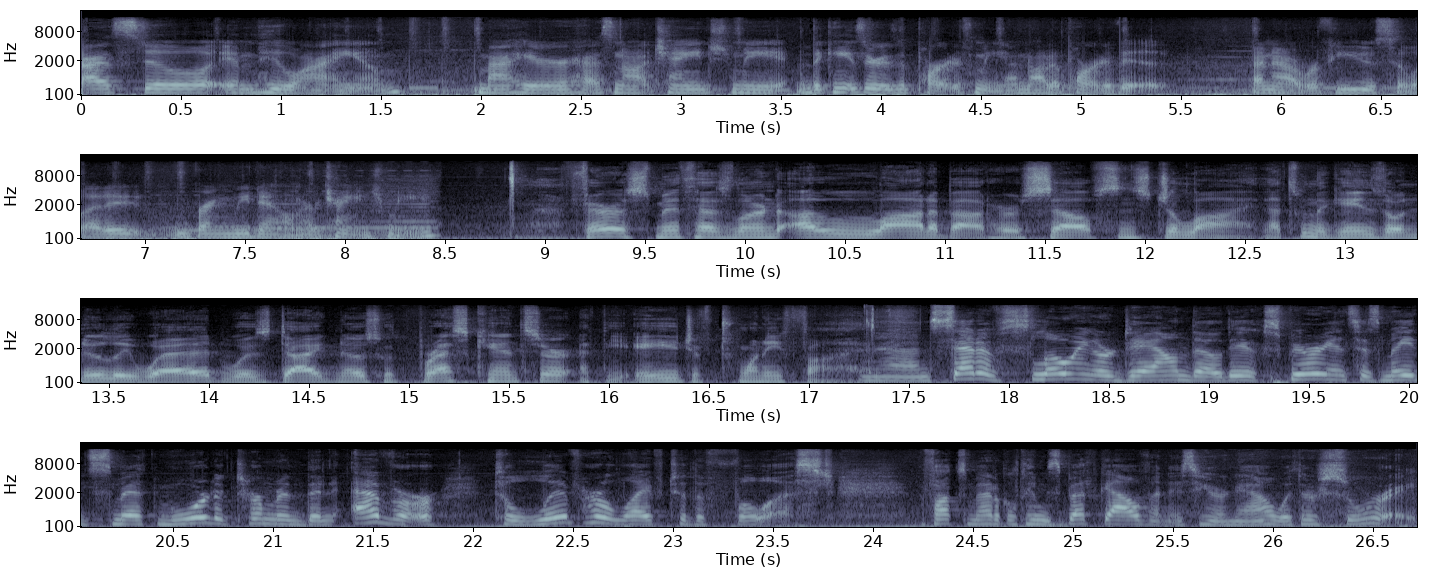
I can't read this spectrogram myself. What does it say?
I still am who I am. My hair has not changed me. The cancer is a part of me. I'm not a part of it. And I refuse to let it bring me down or change me. Farrah Smith has learned a lot about herself since July. That's when the Gainesville newlywed was diagnosed with breast cancer at the age of 25. Now, instead of slowing her down, though, the experience has made Smith more determined than ever to live her life to the fullest. Fox Medical Team's Beth Galvin is here now with her story.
